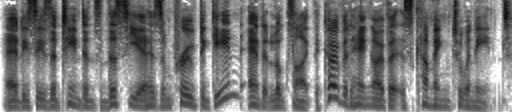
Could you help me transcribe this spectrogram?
And he says attendance this year has improved again, and it looks like the COVID hangover is coming to an end.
